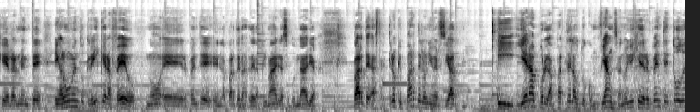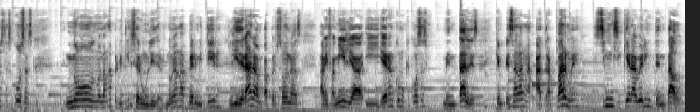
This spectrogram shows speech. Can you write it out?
que realmente en algún momento creí que era feo, ¿no? Eh, de repente en la parte de la, de la primaria, secundaria parte, hasta creo que parte de la universidad. Y, era por la parte de la autoconfianza, ¿no? Yo dije, de repente, todas estas cosas no, me van a permitir ser un líder, no me van a permitir liderar a, personas, a mi familia, y eran como que cosas mentales que empezaban a atraparme sin ni siquiera haber intentado.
